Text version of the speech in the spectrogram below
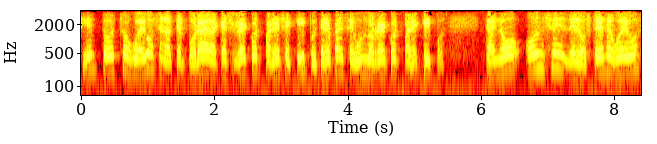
108 juegos en la temporada, que es récord para ese equipo, y creo que es el segundo récord para equipos. Ganó 11 de los 13 juegos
